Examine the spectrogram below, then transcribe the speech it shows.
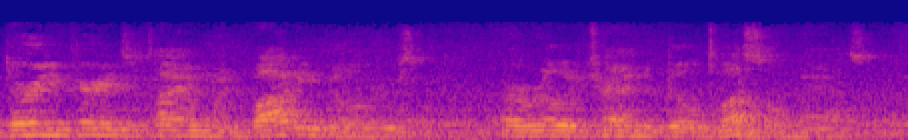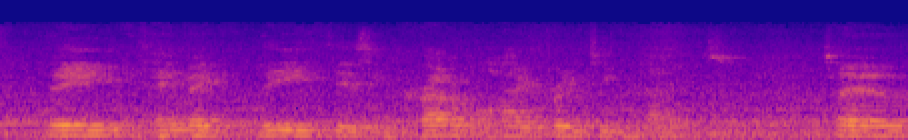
during periods of time when bodybuilders are really trying to build muscle they they make they eat these incredible high protein diets. So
